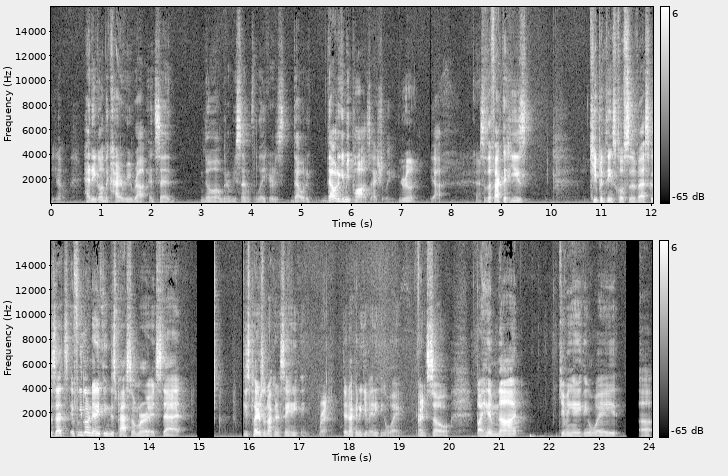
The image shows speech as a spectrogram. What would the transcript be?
You know, had he gone the Kyrie route and said, "No, I'm gonna resign with the Lakers," that would have that would have given me pause. Actually, Really? yeah. Okay. So the fact that he's keeping things close to the vest, because that's if we learned anything this past summer, it's that these players are not going to say anything Right. they're not going to give anything away. Right. And so, by him not giving anything away, uh,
